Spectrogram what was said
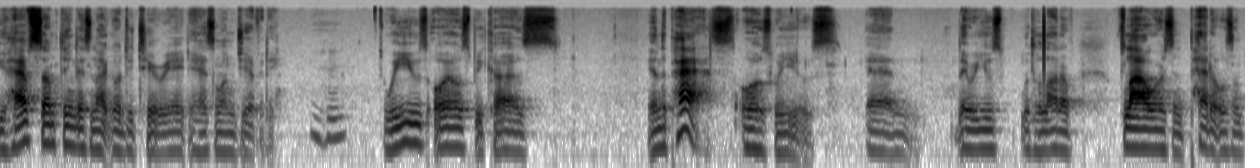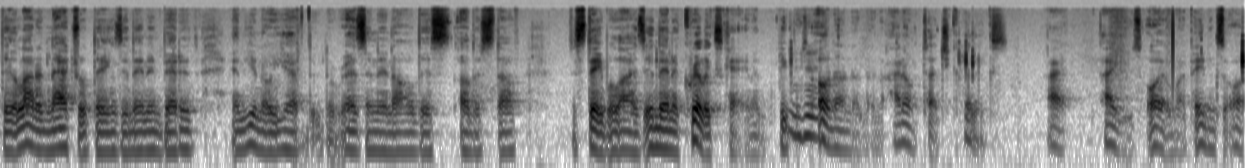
you have something that's not going to deteriorate. It has longevity. We use oils because in the past, oils were used, and they were used with a lot of flowers and petals and things, a lot of natural things, and then embedded. And you know, you have the, the resin and all this other stuff to stabilize. And then acrylics came, and people said, mm-hmm. "Oh no, no, no, no! I don't touch acrylics. I I use oil. My paintings are oil."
